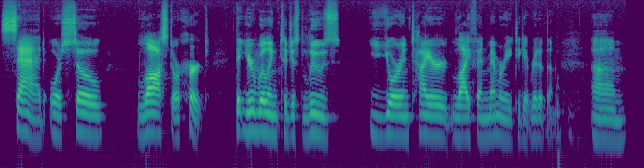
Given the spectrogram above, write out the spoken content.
sad or so lost or hurt that you're willing to just lose your entire life and memory to get rid of them. Um,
